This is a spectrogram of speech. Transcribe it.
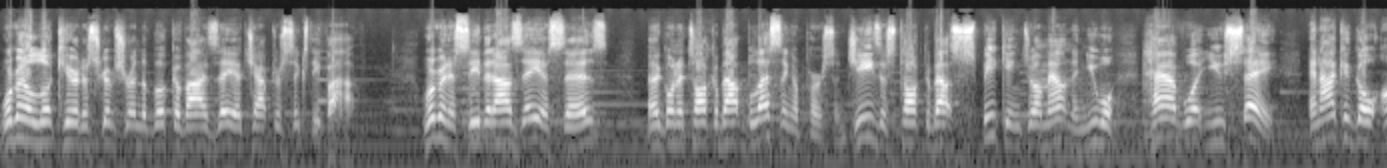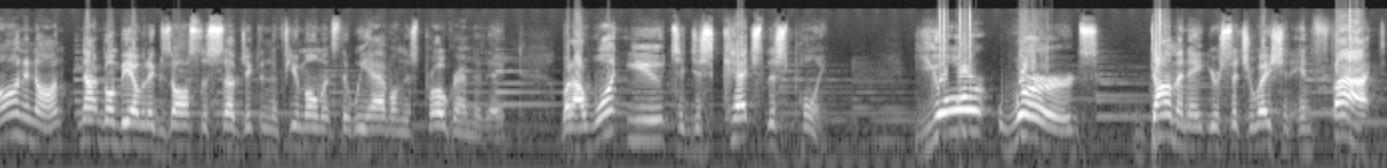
We're going to look here at a scripture in the book of Isaiah, chapter 65. We're going to see that Isaiah says, uh, going to talk about blessing a person. Jesus talked about speaking to a mountain, and you will have what you say. And I could go on and on, not going to be able to exhaust the subject in the few moments that we have on this program today. But I want you to just catch this point. Your words dominate your situation. In fact,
